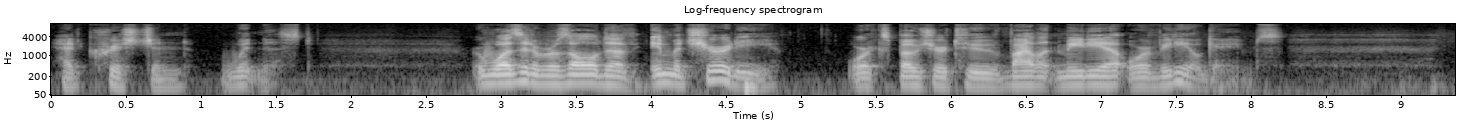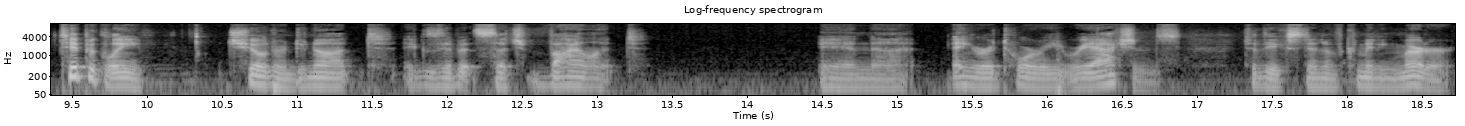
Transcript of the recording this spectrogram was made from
had Christian witnessed? Or was it a result of immaturity or exposure to violent media or video games? Typically, children do not exhibit such violent and uh, reactions to the extent of committing murder.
